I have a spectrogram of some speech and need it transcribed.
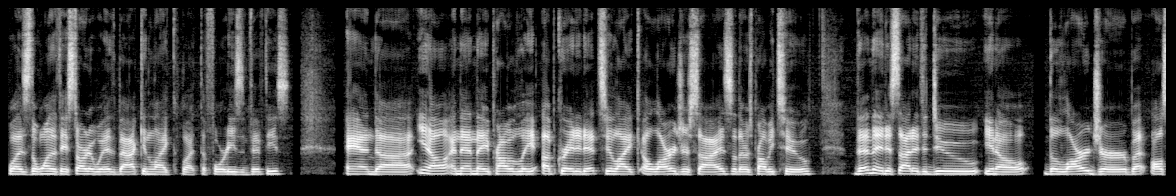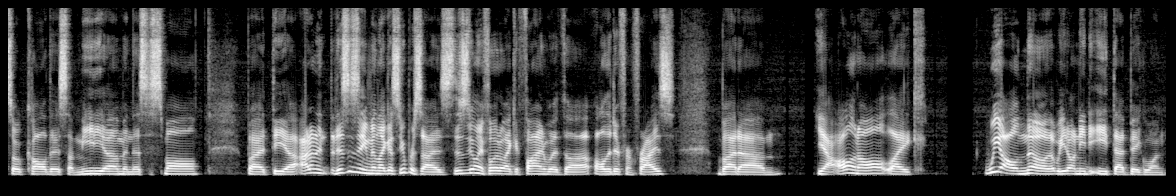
was the one that they started with back in like what the 40s and 50s. And uh, you know, and then they probably upgraded it to like a larger size. So there was probably two. Then they decided to do, you know, the larger, but also call this a medium and this a small. But the uh, I don't. This isn't even like a supersize. This is the only photo I could find with uh, all the different fries. But um, yeah, all in all, like we all know that we don't need to eat that big one.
